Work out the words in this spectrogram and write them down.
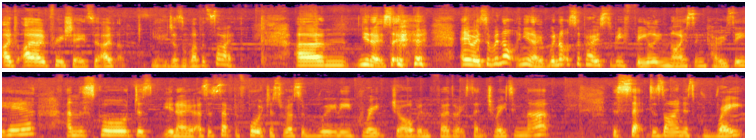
I, I, I appreciate it. I, who doesn't love a scythe? Um, you know, so anyway, so we're not, you know, we're not supposed to be feeling nice and cozy here. And the score just, you know, as I said before, it just does a really great job in further accentuating that. The set design is great.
